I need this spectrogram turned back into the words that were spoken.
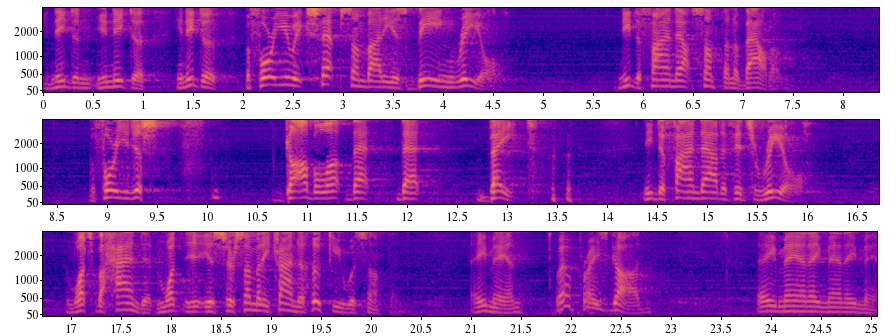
You need to, you need to, you need to, before you accept somebody as being real, you need to find out something about them. Before you just gobble up that, that bait, need to find out if it's real and what's behind it and what is there somebody trying to hook you with something. Amen. Well, praise God. Amen, amen, amen.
